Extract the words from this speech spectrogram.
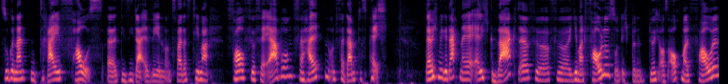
sogenannten drei Vs, äh, die Sie da erwähnen. Und zwar das Thema V für Vererbung, Verhalten und verdammtes Pech. Da habe ich mir gedacht, naja, ehrlich gesagt, äh, für, für jemand Faules, und ich bin durchaus auch mal faul,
